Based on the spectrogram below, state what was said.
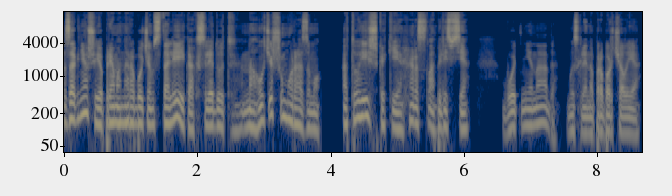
«Загнешь ее прямо на рабочем столе и как следует научишь уму-разуму. А то, ишь, какие расслабились все». «Вот не надо», — мысленно проборчал я.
